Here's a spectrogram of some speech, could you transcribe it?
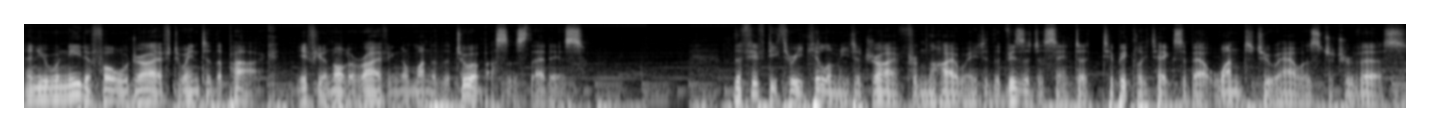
and you will need a four-wheel drive to enter the park, if you're not arriving on one of the tour buses, that is. The 53 kilometre drive from the highway to the visitor centre typically takes about 1 to 2 hours to traverse.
